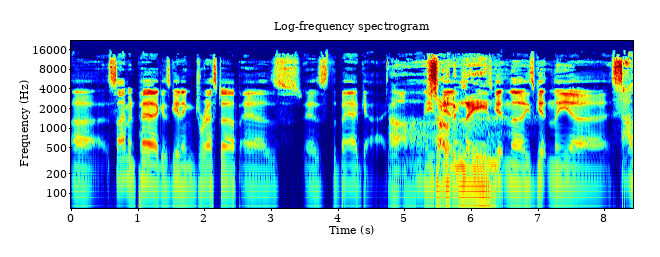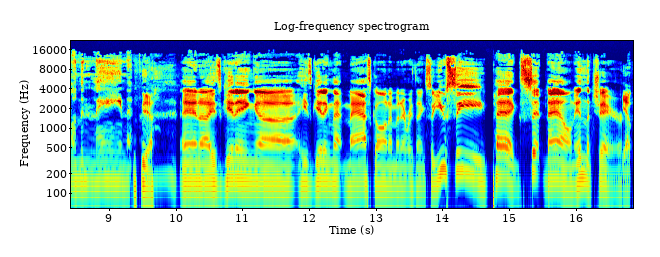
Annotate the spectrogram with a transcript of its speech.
uh, Simon Pegg is getting dressed up as as the bad guy. Uh, He's Solomon getting, Lane. He's getting the he's getting the uh, Solomon Lane, Yeah. and uh, he's getting uh, he's getting that mask on him and everything. So you see Pegg sit down in the chair. Yep.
